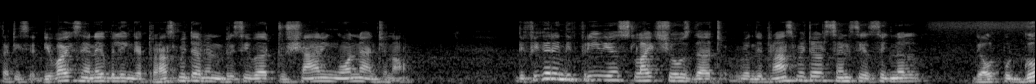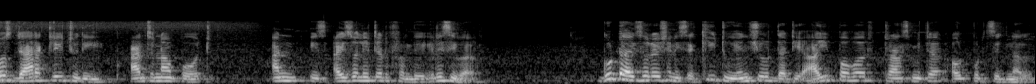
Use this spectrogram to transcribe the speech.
that is a device enabling a transmitter and receiver to sharing one antenna. The figure in the previous slide shows that when the transmitter sends a signal the output goes directly to the antenna port and is isolated from the receiver Good isolation is a key to ensure that a high power transmitter output signal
